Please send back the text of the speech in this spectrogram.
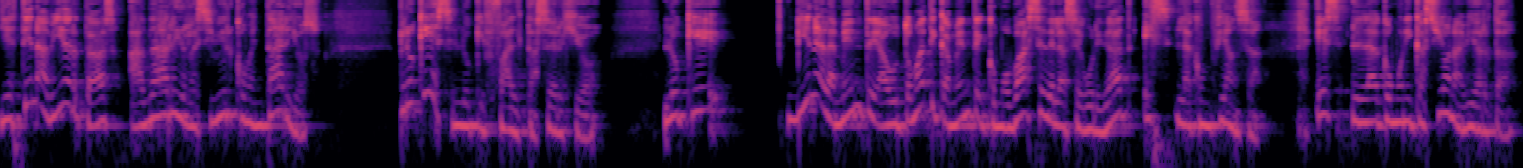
y estén abiertas a dar y recibir comentarios. Pero ¿qué es lo que falta, Sergio? Lo que viene a la mente automáticamente como base de la seguridad es la confianza, es la comunicación abierta.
